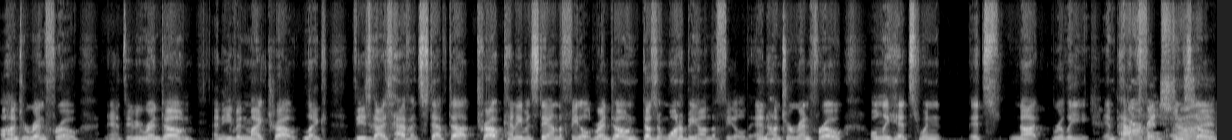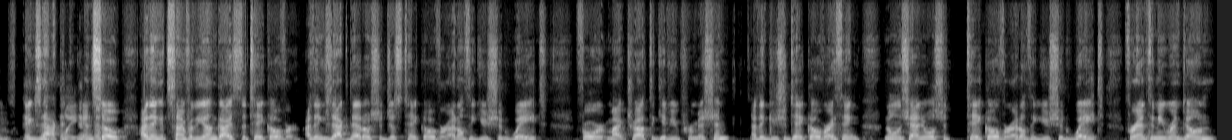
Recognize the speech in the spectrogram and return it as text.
a Hunter Renfroe, and Anthony Rendon, and even Mike Trout. Like these guys haven't stepped up. Trout can't even stay on the field. Rendon doesn't want to be on the field, and Hunter Renfroe only hits when it's not really impactful. And so exactly. and so I think it's time for the young guys to take over. I think Zach Neto should just take over. I don't think you should wait for Mike Trout to give you permission. I think you should take over. I think Nolan Schanuel should take over. I don't think you should wait for Anthony Rendon,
